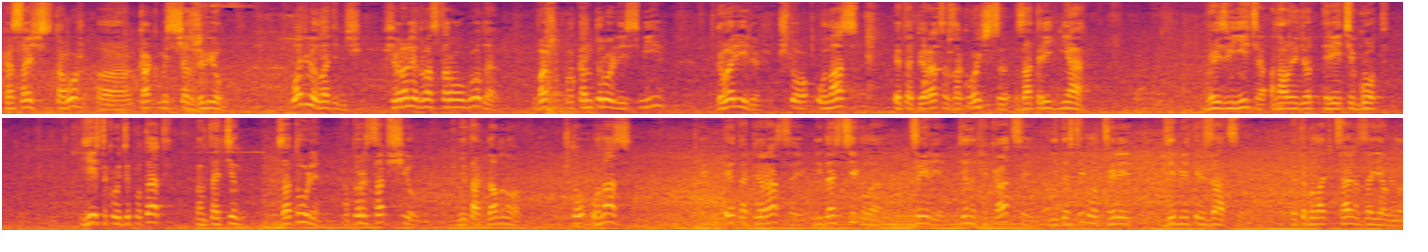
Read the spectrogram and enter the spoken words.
касающиеся того, э, как мы сейчас живем. Владимир Владимирович, в феврале 22 года ваши подконтрольные СМИ говорили, что у нас эта операция закончится за три дня. Вы извините, она уже идет третий год. Есть такой депутат Константин Затулин, который сообщил не так давно, что у нас эта операция не достигла цели денацификации, не достигла цели демилитаризации. Это было официально заявлено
